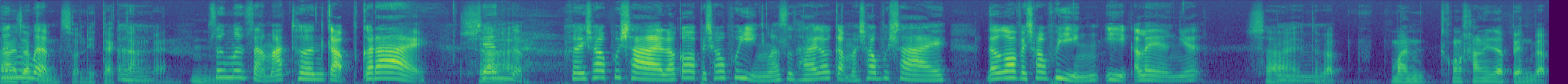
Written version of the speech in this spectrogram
น่าจะเป็นส่วนที่แตกต่างกัน ซึ่งมันสามารถเทิร์นกลับก็ได้ใช่เช่นแบบเคยชอบผู้ชายแล้วก็ไปชอบผู้หญิงแล้วสุดท้ายก็กลับมาชอบผู้ชาย แล้วก็ไปชอบผู้หญิงอีกอะไรอย่างเงี้ย ใช่แต่แบบมันค่อนข้างที่จะเป็นแบบ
